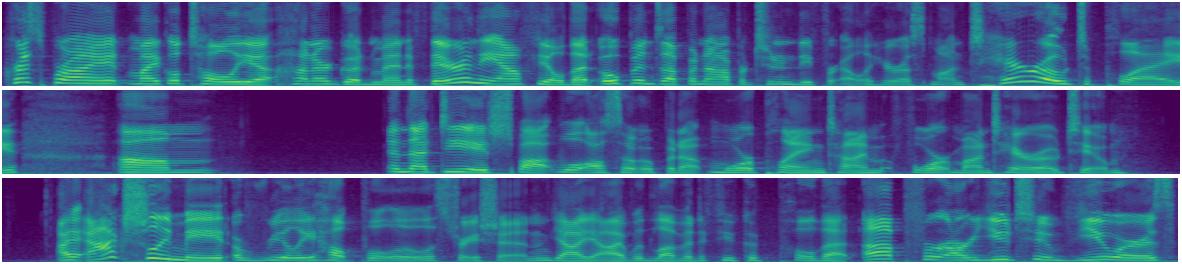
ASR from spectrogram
Kris Bryant, Michael Toglia, Hunter Goodman, if they're in the outfield, that opens up an opportunity for Elehuris Montero to play. Um, and that DH spot will also open up more playing time for Montero, too. I actually made a really helpful illustration. Yeah, yeah, I would love it if you could pull that up for our YouTube viewers.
